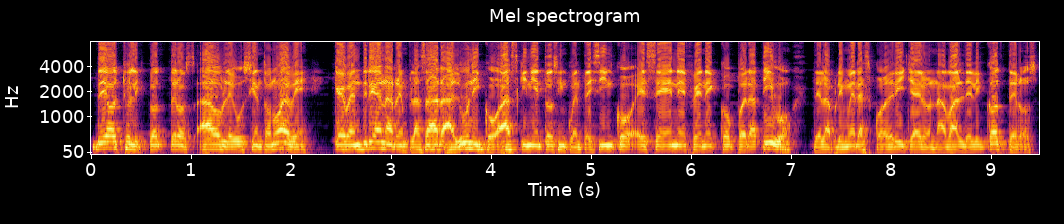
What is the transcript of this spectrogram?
de 8 helicópteros AW-109, que vendrían a reemplazar al único AS-555 SNFN cooperativo de la primera escuadrilla aeronaval de helicópteros,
